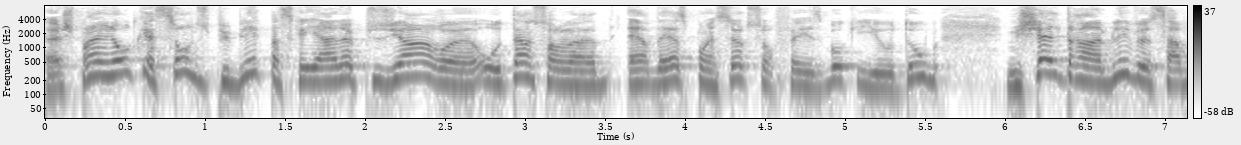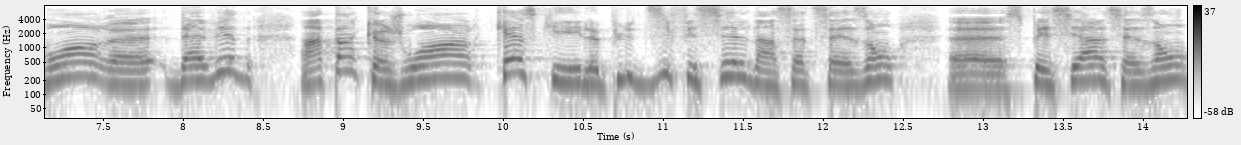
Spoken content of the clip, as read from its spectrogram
Euh, je prends une autre question du public parce qu'il y en a plusieurs, autant sur RDS.ca que sur Facebook et YouTube. Michel Tremblay veut savoir, David, en tant que joueur, qu'est-ce qui est le plus difficile dans cette saison spéciale, saison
